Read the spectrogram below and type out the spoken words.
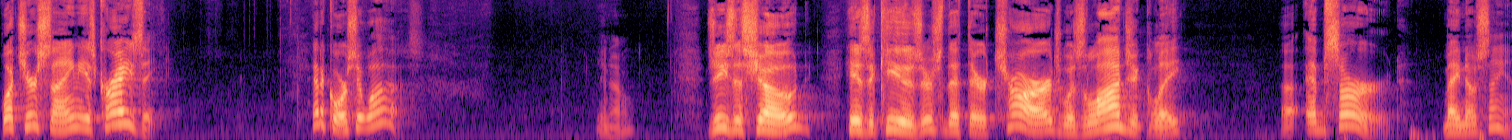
What you're saying is crazy. And of course it was. You know. Jesus showed his accusers that their charge was logically uh, absurd, made no sense.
